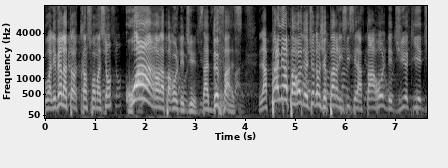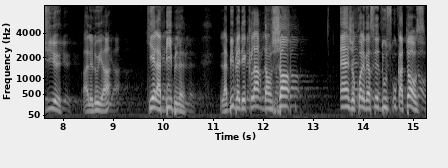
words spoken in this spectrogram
pour aller vers la transformation, croire en la parole de Dieu. Ça a deux phases. La première parole de Dieu dont je parle ici, c'est la parole de Dieu qui est Dieu. Alléluia. Qui est la Bible. La Bible déclare dans Jean 1, je crois le verset 12 ou 14.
